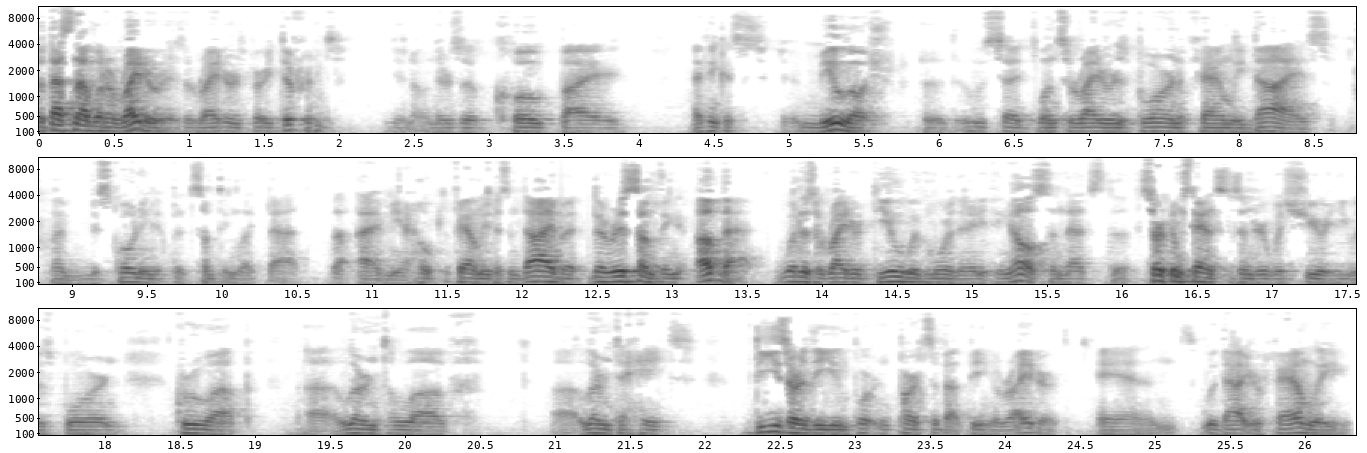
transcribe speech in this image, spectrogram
But that's not what a writer is. A writer is very different. You know, there's a quote by, I think it's Milosz, uh, who said, once a writer is born, a family dies. I'm misquoting it, but something like that. I mean, I hope the family doesn't die, but there is something of that. What does a writer deal with more than anything else? And that's the circumstances under which she or he was born, grew up, uh, learned to love, uh, learned to hate. These are the important parts about being a writer. And without your family,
